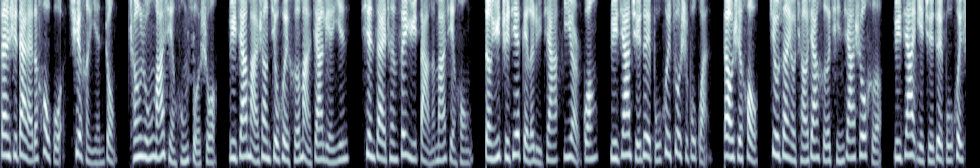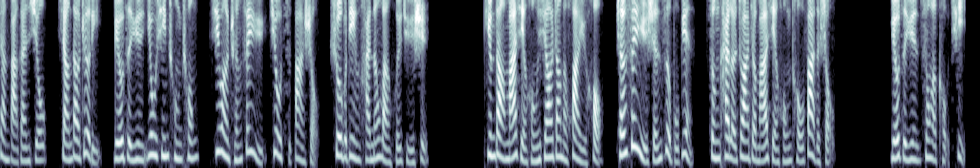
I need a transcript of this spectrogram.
但是带来的后果却很严重。诚如马显红所说，吕家马上就会和马家联姻。现在陈飞宇打了马显红，等于直接给了吕家一耳光，吕家绝对不会坐视不管。到时候就算有乔家和秦家说和，吕家也绝对不会善罢甘休。想到这里，刘子韵忧心忡忡，希望陈飞宇就此罢手，说不定还能挽回局势。听到马显红嚣张的话语后，陈飞宇神色不变，松开了抓着马显红头发的手。刘子韵松了口气，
